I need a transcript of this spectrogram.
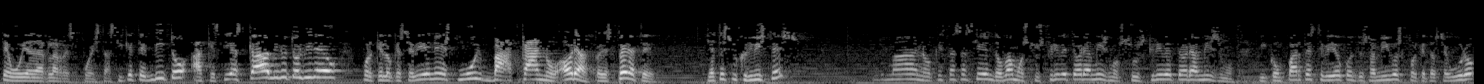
te voy a dar la respuesta. Así que te invito a que sigas cada minuto el video porque lo que se viene es muy bacano. Ahora, pero espérate, ¿ya te suscribiste? Hermano, ¿qué estás haciendo? Vamos, suscríbete ahora mismo, suscríbete ahora mismo y comparte este video con tus amigos porque te aseguro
